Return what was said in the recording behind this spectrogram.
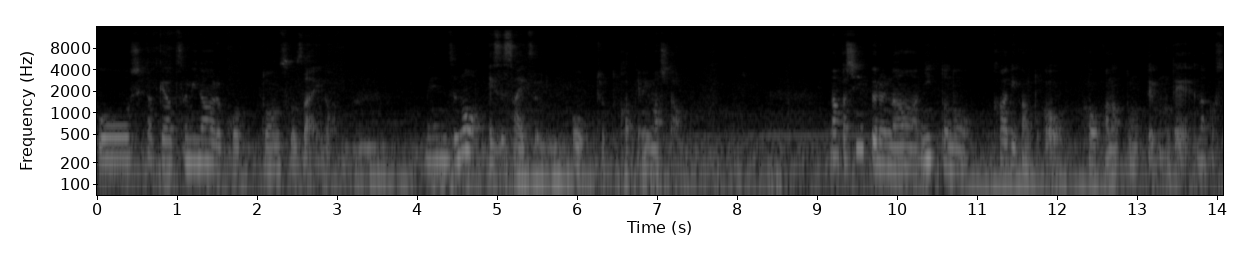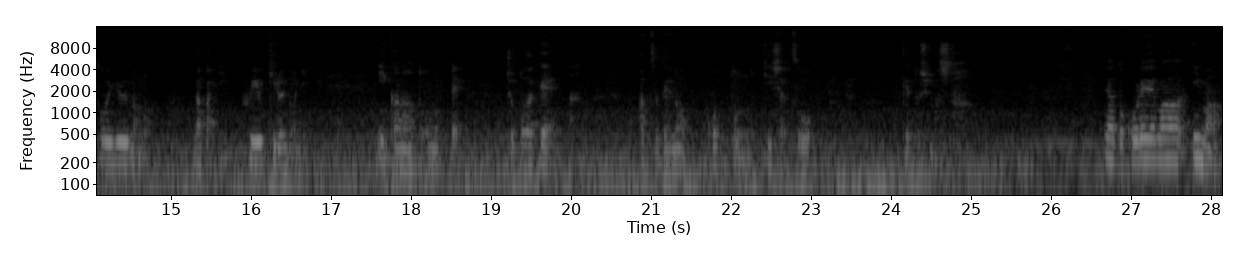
少しだけ厚みのあるコットン素材のメンズの S サイズをちょっと買ってみました。なんかシンプルなニットのカーディガンとかを買おうかなと思ってるのでなんかそういうのの中に冬着るのにいいかなと思ってちょっとだけ厚手のコットンの T シャツをゲットしました。であとこれは今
